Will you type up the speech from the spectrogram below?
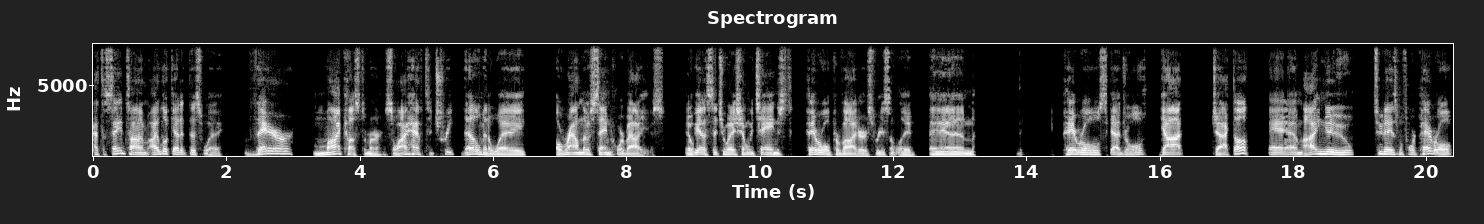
at the same time, I look at it this way. They're my customer. So I have to treat them in a way around those same core values. You know, we had a situation, we changed payroll providers recently and the payroll schedule got jacked up. And I knew two days before payroll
